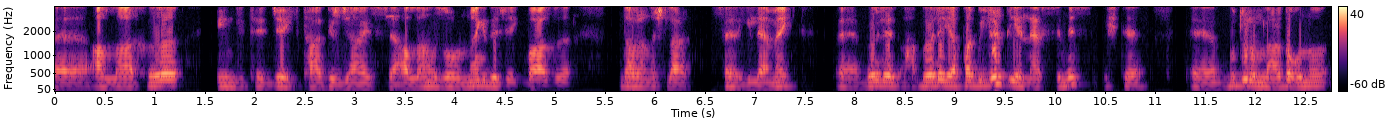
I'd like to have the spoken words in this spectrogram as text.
e, Allah'ı incitecek tabir caizse Allah'ın zoruna gidecek bazı davranışlar sergilemek e, böyle böyle yapabilir diye nefsimiz işte e, bu durumlarda onu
